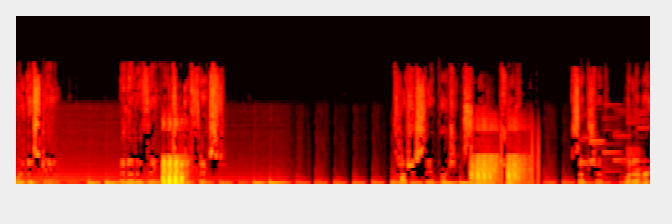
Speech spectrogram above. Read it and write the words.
Or this game? Another thing, why doesn't get fixed? Cautiously approaching the ship. Subship, whatever.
